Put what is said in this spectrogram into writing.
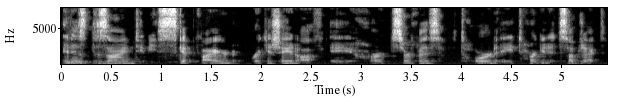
It is designed to be skip fired, ricocheted off a hard surface toward a targeted subject,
